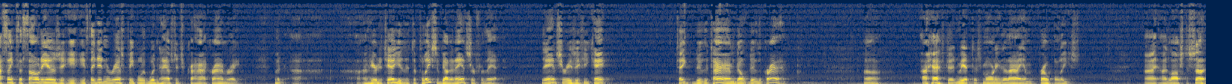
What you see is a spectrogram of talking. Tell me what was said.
I think the thought is if they didn't arrest people, it wouldn't have such a high crime rate. But I'm here to tell you that the police have got an answer for that. The answer is if you can't take do the time, don't do the crime. Uh, I have to admit this morning that I am pro police. I, I lost a son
